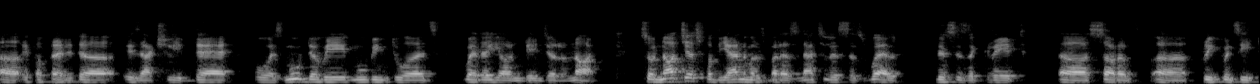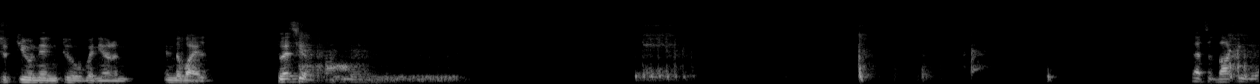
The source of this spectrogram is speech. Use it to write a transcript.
uh, if a predator is actually there or has moved away, moving towards whether you're in danger or not. So not just for the animals, but as naturalists as well, this is a great uh, sort of uh, frequency to tune into when you're in, in the wild. Let's hear. That's a barking deer.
